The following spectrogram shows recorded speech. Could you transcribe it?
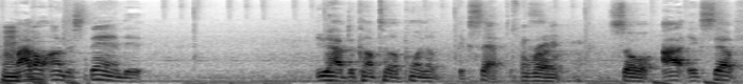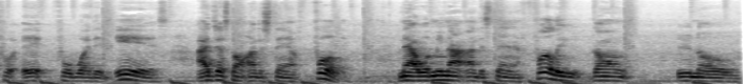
If Mm-hmm. I don't understand it, you have to come to a point of acceptance. Right. So I accept for it for what it is. I just don't understand fully. Now, with me not understanding fully, don't you know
